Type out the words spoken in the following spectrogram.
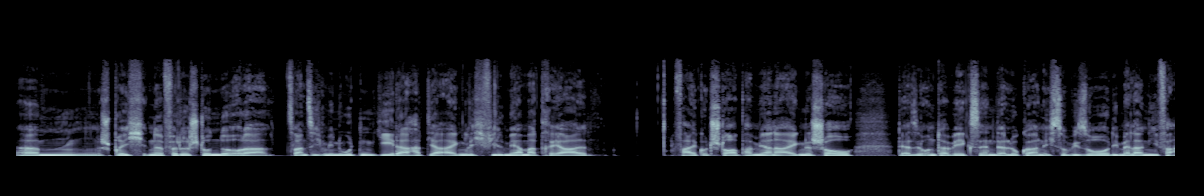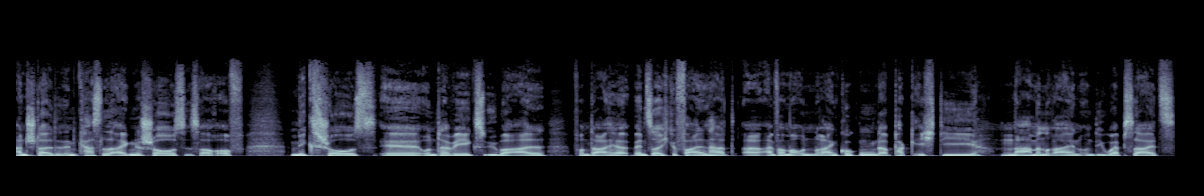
Ähm, sprich eine Viertelstunde oder 20 Minuten. Jeder hat ja eigentlich viel mehr Material. Falk und Storb haben ja eine eigene Show der sie unterwegs sind. Der Luca nicht sowieso. Die Melanie veranstaltet in Kassel eigene Shows, ist auch auf Mix-Shows äh, unterwegs, überall. Von daher, wenn es euch gefallen hat, äh, einfach mal unten reingucken. Da packe ich die Namen rein und die Websites.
